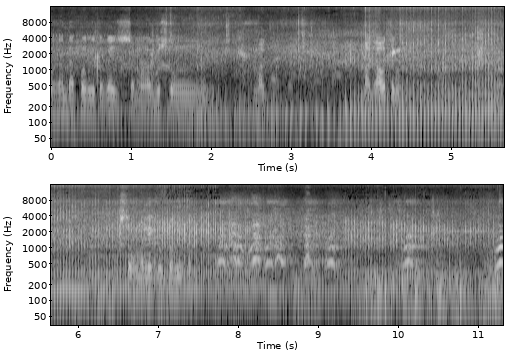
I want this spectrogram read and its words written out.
Maganda po rito guys sa mga gustong mag mag outing gustong maligo po rito. Yan Yan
